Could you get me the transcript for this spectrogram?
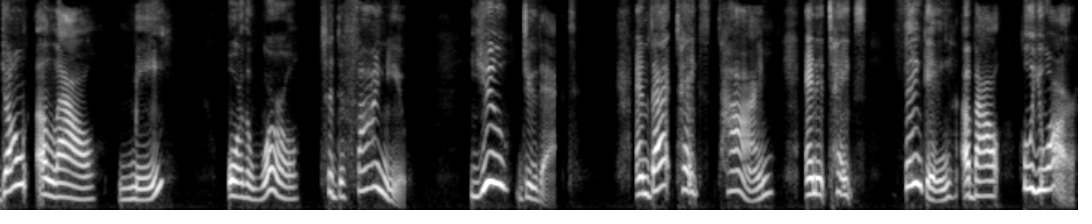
don't allow me or the world to define you. You do that. And that takes time and it takes thinking about who you are.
